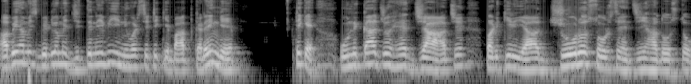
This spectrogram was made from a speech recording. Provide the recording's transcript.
अभी हम इस वीडियो में जितने भी यूनिवर्सिटी की बात करेंगे, ठीक है, उनका जो है जाँच प्रक्रिया जोरों शोर से है। जी हाँ दोस्तों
